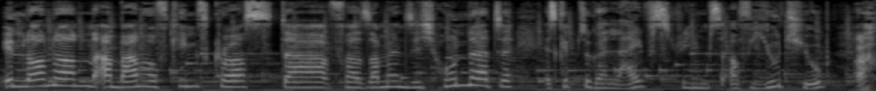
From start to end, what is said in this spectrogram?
in London am Bahnhof King's Cross, da versammeln sich Hunderte, es gibt sogar Livestreams auf YouTube, Ach,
